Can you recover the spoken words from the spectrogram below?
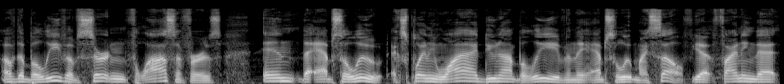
of the belief of certain philosophers in the absolute, explaining why I do not believe in the absolute myself, yet finding that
